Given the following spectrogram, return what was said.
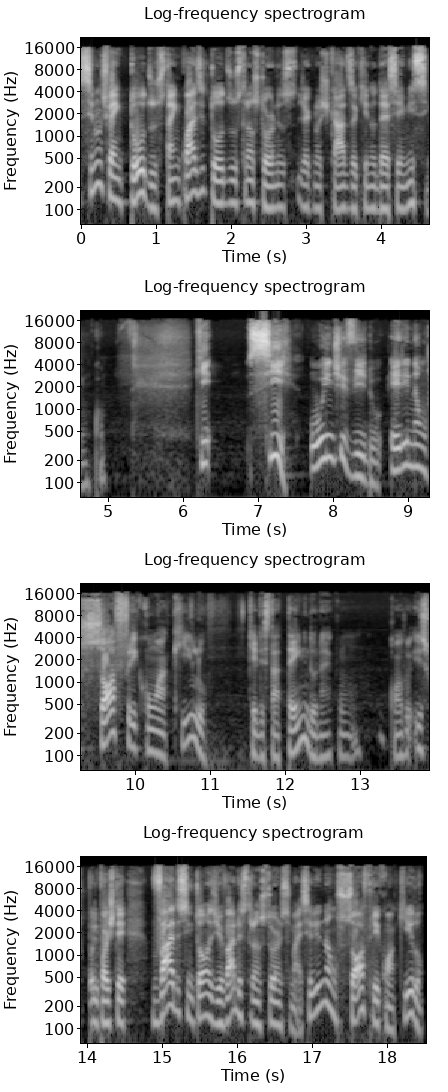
se não estiver em todos, está em quase todos os transtornos diagnosticados aqui no DSM-5. Que se o indivíduo ele não sofre com aquilo que ele está tendo, né? Com isso, ele pode ter vários sintomas de vários transtornos, mas se ele não sofre com aquilo,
